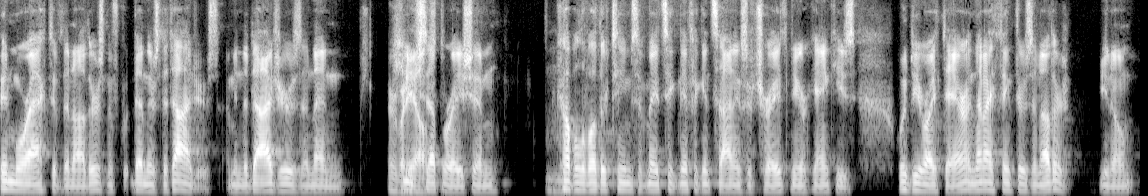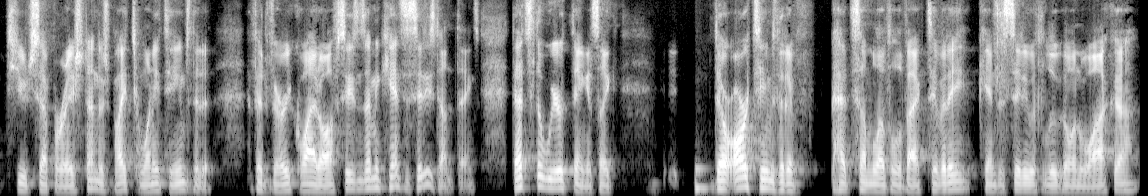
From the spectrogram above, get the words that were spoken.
been more active than others. And then there's the Dodgers. I mean, the Dodgers, and then Everybody huge else. separation. Mm-hmm. A couple of other teams have made significant signings or trades. New York Yankees would be right there, and then I think there's another you know huge separation. And there's probably 20 teams that have had very quiet off seasons. I mean, Kansas City's done things. That's the weird thing. It's like there are teams that have had some level of activity. Kansas City with Lugo and Wacha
